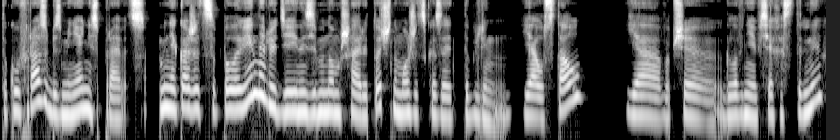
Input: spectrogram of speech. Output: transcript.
такую фразу без меня не справится. Мне кажется, половина людей на земном шаре точно может сказать, да блин, я устал, я вообще главнее всех остальных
